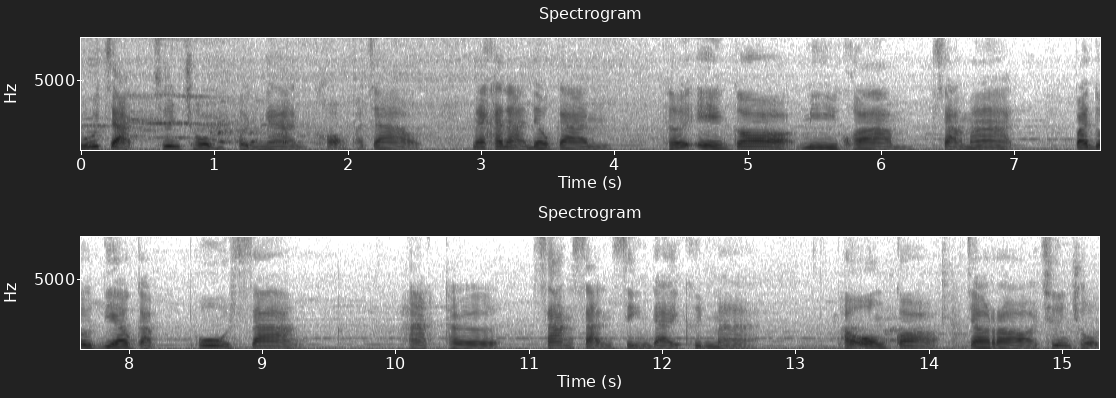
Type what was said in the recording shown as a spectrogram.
รู้จักชื่นชมผลงานของพระเจ้า ในขณะเดียวกัน เธอเองก็มีความสามารถ ประดุดเดียวกับผู้สร้าง หากเธอสร้างสรรค์สิ่งใดขึ้นมา พระองค์ก็จะรอชื่นชม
